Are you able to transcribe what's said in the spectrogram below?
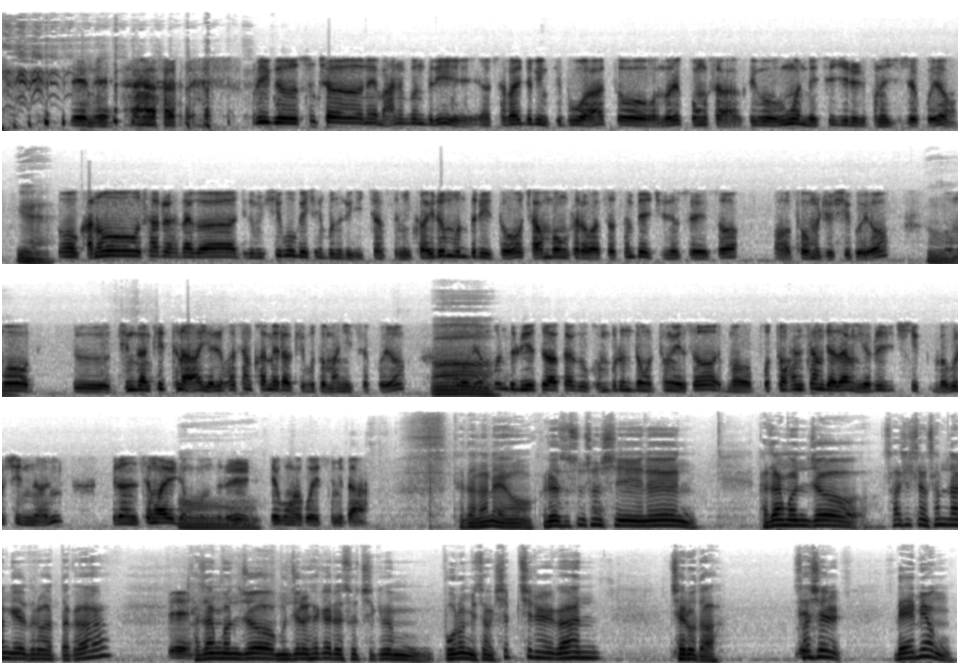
네네. 우리 그 순천의 많은 분들이 자발적인 기부와 또 노력 봉사 그리고 응원 메시지를 보내주셨고요. 예. 또 간호사를 하다가 지금 쉬고 계시는 분들이 있지 않습니까? 이런 분들이 또 자원봉사로 와서 선별 진료소에서 어, 도움을 주시고요. 또뭐 그 진단 키트나 열 화상 카메라 기부도 많이 있었고요. 또 아. 이런 분들 위해서 아까 그 건불 운동을 통해서 뭐 보통 한 상자당 열흘씩 먹을 수 있는 이런 생활용품들을 제공하고 있습니다. 대단하네요. 그래서 순천시는 가장 먼저 사실상 3단계에 들어갔다가 네. 가장 먼저 문제를 해결해서 지금 보름 이상 17일간 제로다. 사실 4명,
